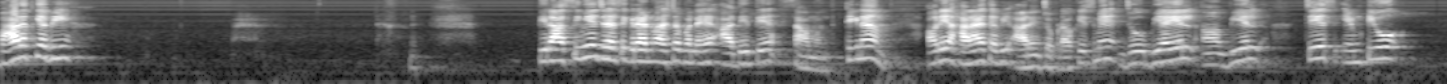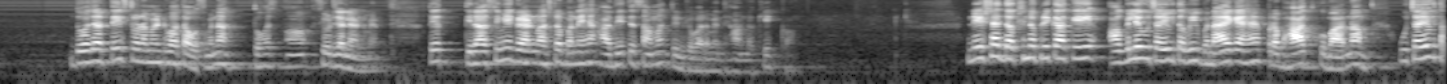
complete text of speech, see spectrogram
भारत के अभी तिरासीवें जो है ग्रैंड मास्टर बने हैं, आदित्य सामंत, ठीक ना? और ये हराए थे अभी आर एन चोपड़ा किसमें जो B I L B L chess M T O दो टूर्नामेंट हुआ था उसमें ना तो स्विट्जरलैंड में। तो तिरासीवें ग्रैंड मास्टर बने हैं आदित्य सामंत इनके बारे में ध्यान रखिए रखिएगा। नेक्स्ट है दक्षिण अफ्रीका के अगले उच्चायुक्त अभी बनाए गए हैं, प्रभात कुमार। नाम, उच्चायुक्त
